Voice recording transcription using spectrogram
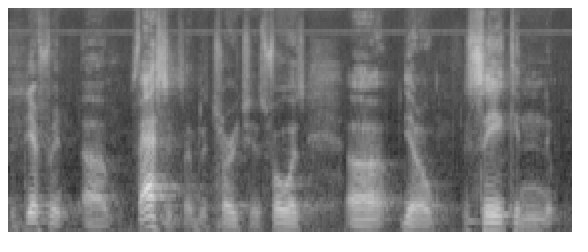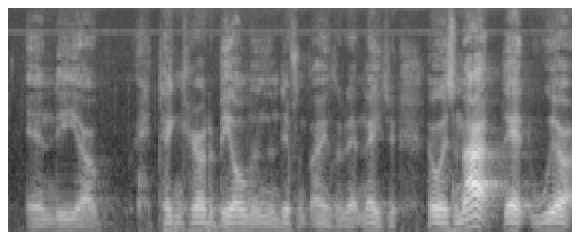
the different uh, facets of the church as far as, uh, you know, the sick and, and the uh, taking care of the buildings and different things of that nature. So it's not that we're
